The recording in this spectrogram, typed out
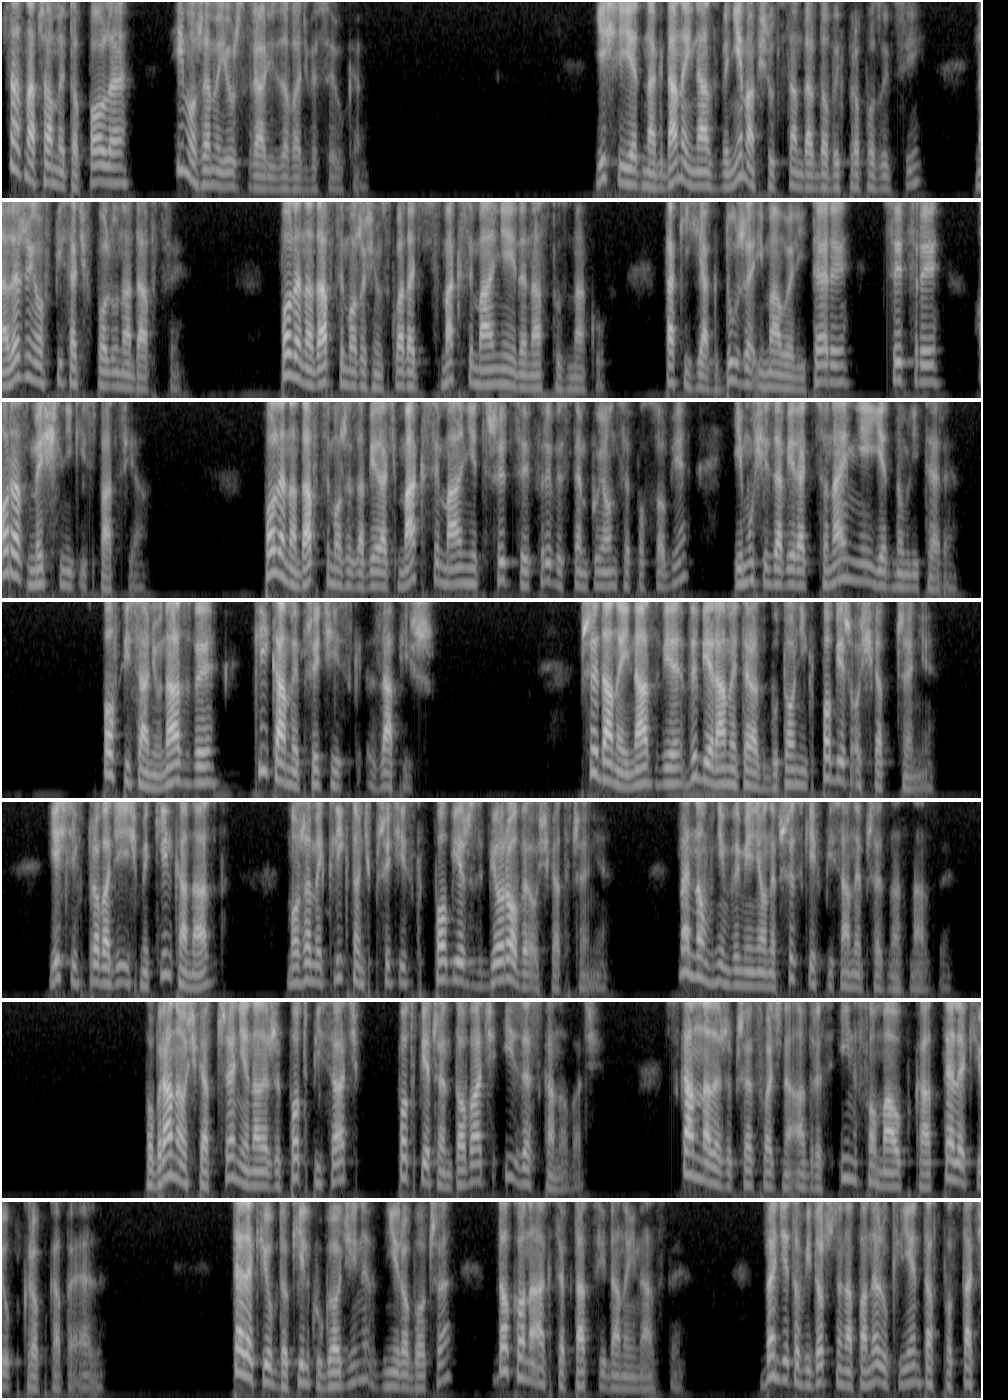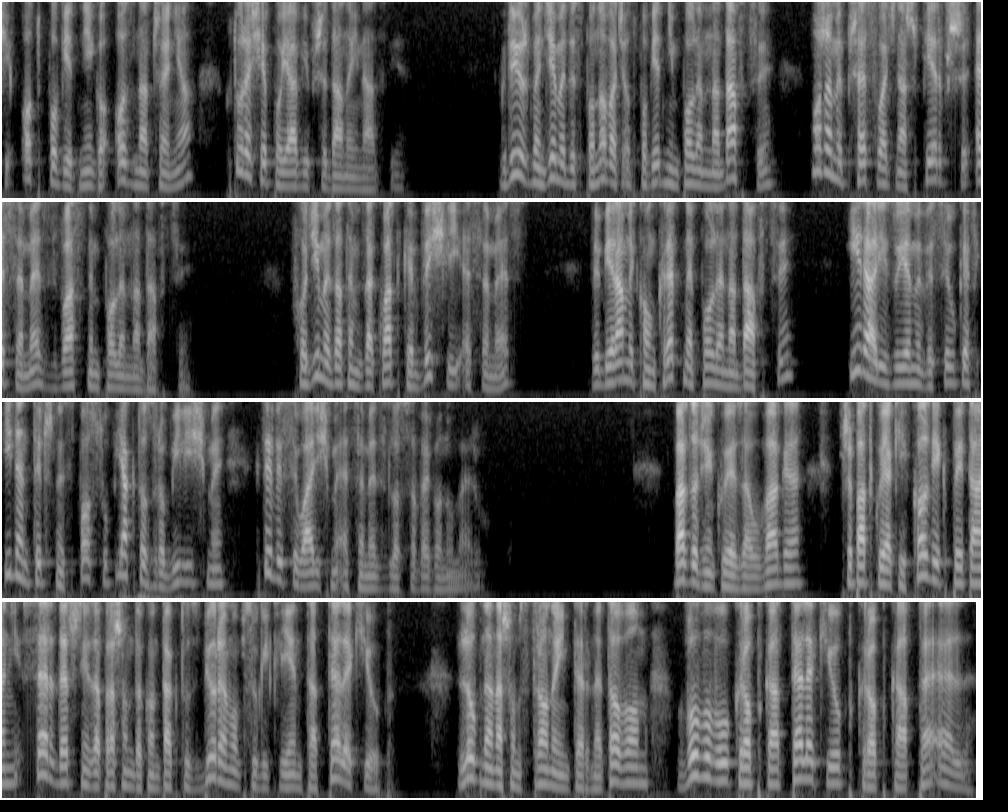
zaznaczamy to pole i możemy już zrealizować wysyłkę. Jeśli jednak danej nazwy nie ma wśród standardowych propozycji, należy ją wpisać w polu nadawcy. Pole nadawcy może się składać z maksymalnie 11 znaków, takich jak duże i małe litery, cyfry oraz myślnik i spacja. Pole nadawcy może zawierać maksymalnie trzy cyfry występujące po sobie i musi zawierać co najmniej jedną literę. Po wpisaniu nazwy klikamy przycisk Zapisz. Przy danej nazwie wybieramy teraz butonik Pobierz oświadczenie. Jeśli wprowadziliśmy kilka nazw, możemy kliknąć przycisk Pobierz zbiorowe oświadczenie. Będą w nim wymienione wszystkie wpisane przez nas nazwy. Pobrane oświadczenie należy podpisać, podpieczętować i zeskanować. Skan należy przesłać na adres info@telecube.pl. Telecube do kilku godzin w dni robocze dokona akceptacji danej nazwy. Będzie to widoczne na panelu klienta w postaci odpowiedniego oznaczenia, które się pojawi przy danej nazwie. Gdy już będziemy dysponować odpowiednim polem nadawcy, możemy przesłać nasz pierwszy SMS z własnym polem nadawcy. Wchodzimy zatem w zakładkę Wyślij SMS, wybieramy konkretne pole nadawcy i realizujemy wysyłkę w identyczny sposób, jak to zrobiliśmy, gdy wysyłaliśmy SMS z losowego numeru. Bardzo dziękuję za uwagę. W przypadku jakichkolwiek pytań serdecznie zapraszam do kontaktu z biurem obsługi klienta Telecube lub na naszą stronę internetową www.telecube.pl.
